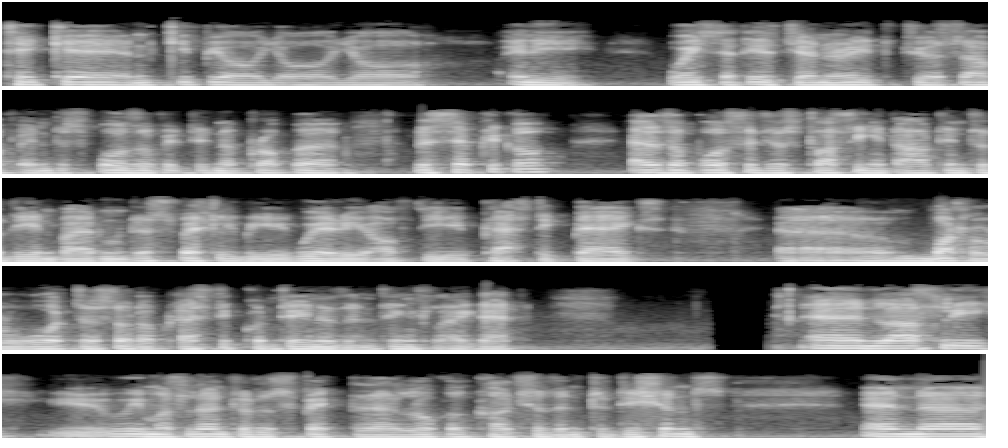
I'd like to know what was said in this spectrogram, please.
take care and keep your your your any waste that is generated to yourself and dispose of it in a proper receptacle as opposed to just tossing it out into the environment, especially be wary of the plastic bags, uh, bottled water, sort of plastic containers, and things like that. And lastly, we must learn to respect the local cultures and traditions. And uh,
